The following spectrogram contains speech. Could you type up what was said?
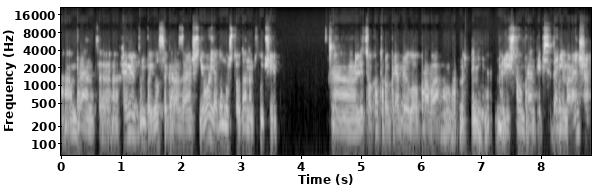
бренд э, Хэмилтон появился гораздо раньше него. Я думаю, что в данном случае лицо, которое приобрело права в отношении личного бренда и псевдонима раньше,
